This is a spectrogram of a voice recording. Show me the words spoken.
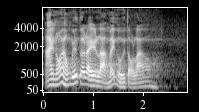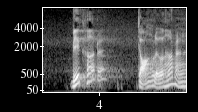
Ai nói không biết tới đây là mấy người tào lao. Biết hết á, chọn lựa hết à.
